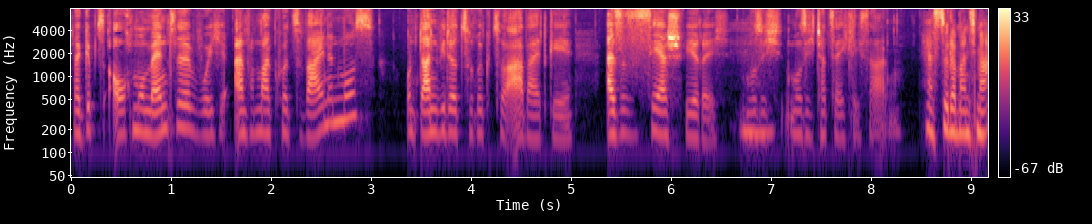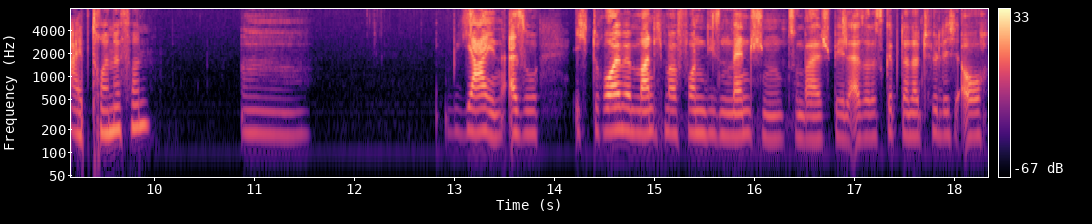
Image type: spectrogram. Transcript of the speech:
da gibt es auch Momente, wo ich einfach mal kurz weinen muss und dann wieder zurück zur Arbeit gehe. Also es ist sehr schwierig, mhm. muss ich, muss ich tatsächlich sagen. Hast du da manchmal Albträume von? Mm, jein, also ich träume manchmal von diesen Menschen zum Beispiel. Also es gibt da natürlich auch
